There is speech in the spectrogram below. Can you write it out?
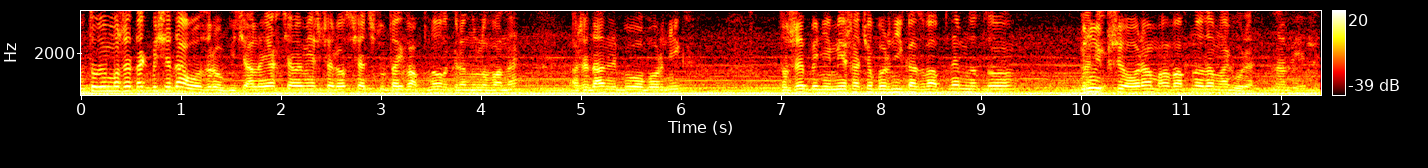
No to by może tak by się dało zrobić, ale ja chciałem jeszcze rozsiać tutaj wapno granulowane, a że dany był obornik, to żeby nie mieszać obornika z wapnem, no to gnój przyoram, a wapno dam na górę. Na wierzch.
